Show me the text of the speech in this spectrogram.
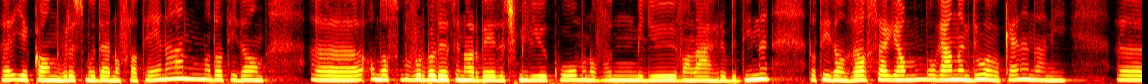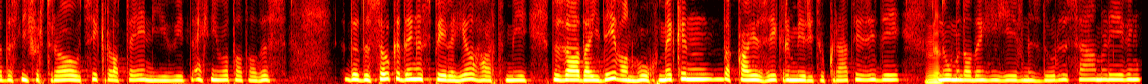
uh, je kan gerust modern of Latijn aan, maar dat die dan uh, omdat ze bijvoorbeeld uit een arbeidersmilieu komen of een milieu van lagere bedienden, dat die dan zelf zeggen, ja, we gaan dat niet doen, want we kennen dat niet. Uh, dat is niet vertrouwd, zeker Latijn niet, je weet echt niet wat dat, dat is. De, dus zulke dingen spelen heel hard mee. Dus dat, dat idee van hoog mikken, dat kan je zeker een meritocratisch idee noemen dat ingegeven is door de samenleving.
